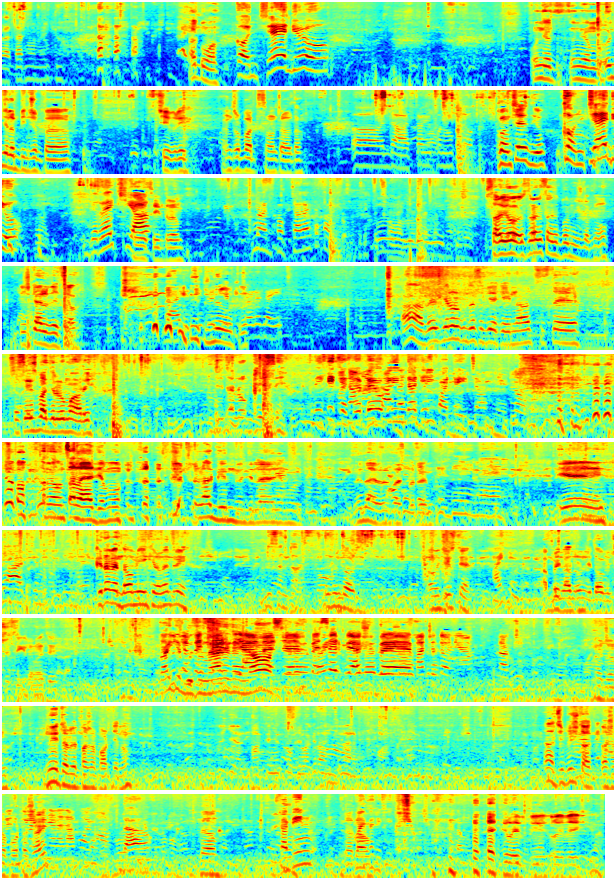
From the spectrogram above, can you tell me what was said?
Am ratat momentul. Acum, Concediu! unde, unde, unde îl împingem pe Cipri? Într-o parte sau într-alta? Uh, da, stau eu pe mijloc. Concediu! Concediu! Hai Grecia! să intrăm. Nu, după cealaltă parte, după cealaltă. Sau eu, să stai pe mijloc, nu? Ești ca Elveția. Da, deci intră Neutru. picioarele aici. A, vezi, el oricum trebuie să fie că e înalt, să te, să se spate lui Mari. Uite loc Cristi. Cristi, ce trebuie oglinda din spate aici. Oricum renunța la ea de mult. Și la gândul de la ea de mult. Nu dai, nu faci pe Ajungem rând. cu bine, Ei, întoarcem cu bine. cât avem? 2000 km? Nu sunt întors. Nu sunt întors. 2500? Haide. Apoi la drum de 2500 km. Vai de Ducem pe buzunarele Serbia, noastre. mergem pe vai de Serbia și buzunarele pe noastre. Macedonia. La Mergem. Nu îi trebuie pașapoarte, nu? Vedem, dacă ne întorci de la graniță, n-are Da, ce pe și tot pașaport, așa e? la voi, mă. Da. Da. Sabin, Da, mai da. verifică și eu. Că le verifică.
